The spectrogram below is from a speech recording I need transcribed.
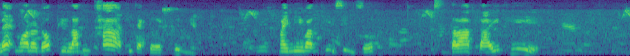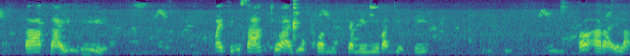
และมรดกที่ล้ำค่าที่จะเกิดขึ้นเนี่ยไม่มีวันที่สิ้นสุด ตราบใดที่ ตราบใดที่ไม่ถึงสามชั่วอายุคนเนี่ยจะไม่มีวันหยุดนี้ เพราะอะไรล่ะ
